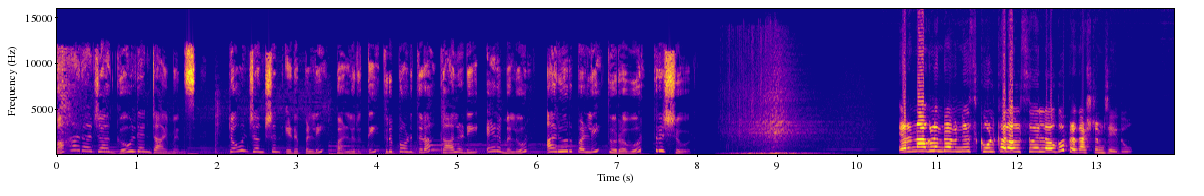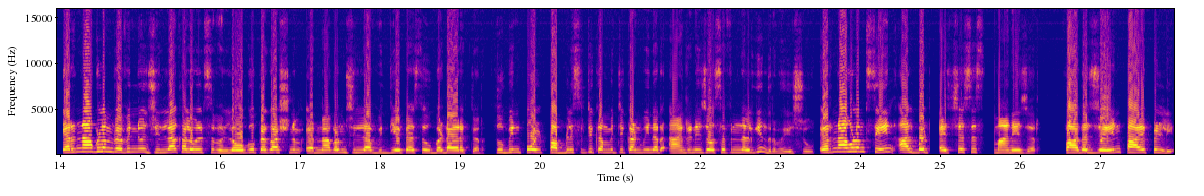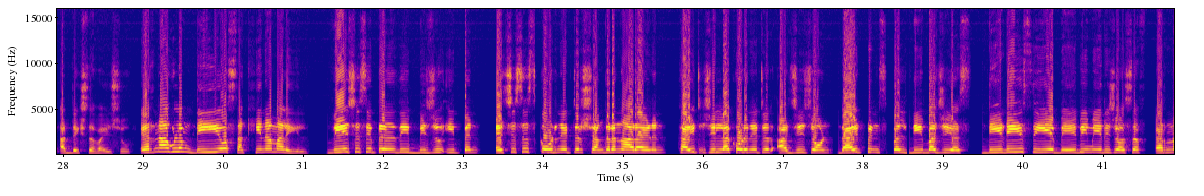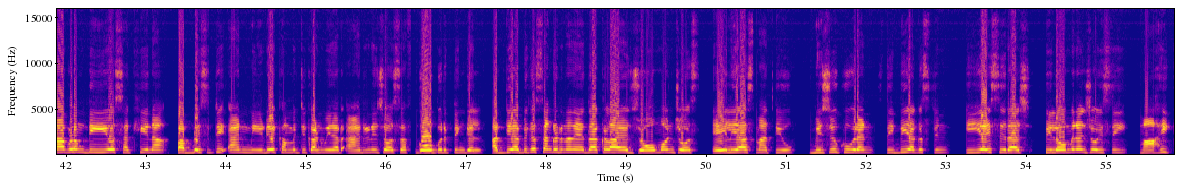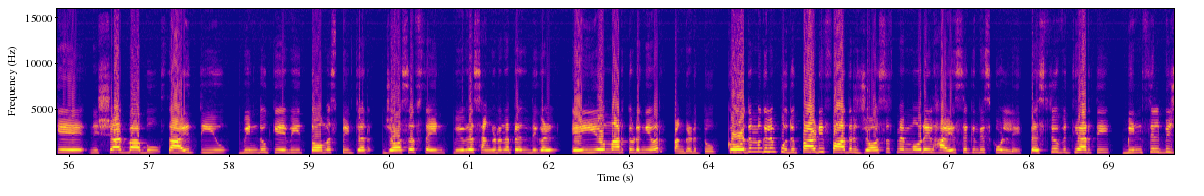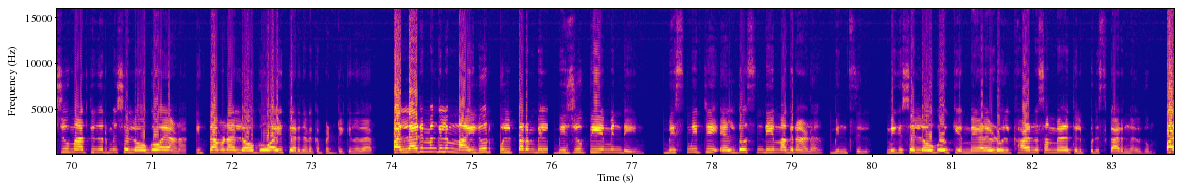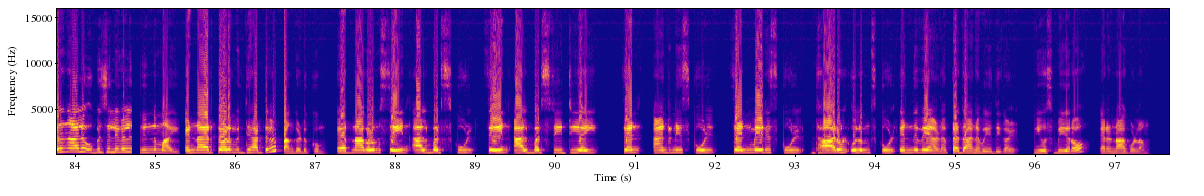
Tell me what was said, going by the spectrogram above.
Maharaja gold and diamonds. Toll junction Edappally Palluruthy Tripunithura Kalady Eramalloor Aroor പള്ളി Thuravoor Thrissur. Ernakulam revenue school കലോത്സവ logo പ്രകാശനം ചെയ്തു. Ernakulam revenue ജില്ലാ കലോത്സവം ലോഗോ പ്രകാശനം എറണാകുളം ജില്ലാ വിദ്യാഭ്യാസ ഉപഡയറക്ടർ Subin Paul publicity committee convener Antony ജോസഫിന് നൽകി നിർവഹിച്ചു. Ernakulam saint Albert H manager father Jayan Payappally അധ്യക്ഷത വഹിച്ചു. എറണാകുളം ഡിഇഒ സഖീന മലയിൽ വി എച്ച് എസ് സി പ്രതിനിധി Biju Eapen H S S coordinator Sankaranarayanan KITE ജില്ലാ coordinator Aji John DIET principal Deepa G S D D C A Baby Mary Joseph Ernakulam DEO Sakeena publicity and media committee convener Antony Joseph Gopurathinkal അധ്യാപിക സംഘടനാ നേതാക്കളായ Jomon Jose Elias Mathew Biju Kooran Sibi Augustine E I Siraj Philomina Joycy Mahi K A Nishad Babu Sayid T U Bindu K V Thomas Peter Joseph Sain വിവിധ സംഘടനാ പ്രതിനിധികൾ എഇഒമാർ തുടങ്ങിയവർ പങ്കെടുത്തു. Kothamangalam Puthuppadi father Joseph memorial higher secondary സ്കൂളിലെ plus two വിദ്യാർത്ഥി ബിൻസിൽ ബിജു മാത്യു നിർമ്മിച്ച ലോഗോയാണ് ഇത്തവണ ആയി തിരഞ്ഞെടുക്കപ്പെട്ടിരിക്കുന്നത്. പല്ലാരിമംഗലം മൈലൂർ പുൽപ്പറമ്പിൽ ബിജു പി എമ്മിന്റെയും ബിസ്മി ടി എൽദോസിന്റെയും മകനാണ് ബിൻസിൽ. മികച്ച ലോഗോയ്ക്ക് മേളയുടെ ഉദ്ഘാടന സമ്മേളനത്തിൽ പുരസ്കാരം നൽകും. പതിനാല് ഉപജില്ലകളിൽ നിന്നുമായി എണ്ണായിരത്തോളം വിദ്യാർത്ഥികൾ പങ്കെടുക്കും. Ernakulam saint Albert school saint Albert T T I saint Antony school saint Mary school Darul Uloom school എന്നിവയാണ് പ്രധാന വേദികൾ. News bureau Ernakulam.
